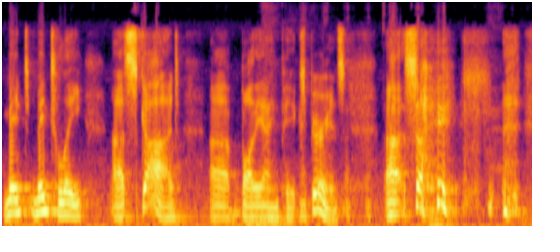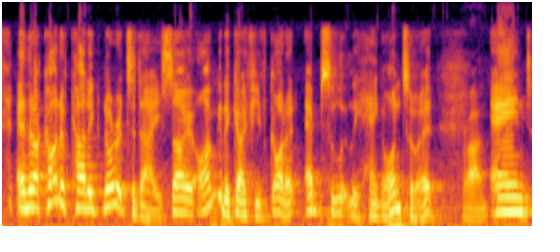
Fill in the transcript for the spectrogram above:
ment- mentally uh, scarred uh, by the AMP experience. Uh, so, and then I kind of can't ignore it today. So I'm going to go if you've got it, absolutely hang on to it, right. and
